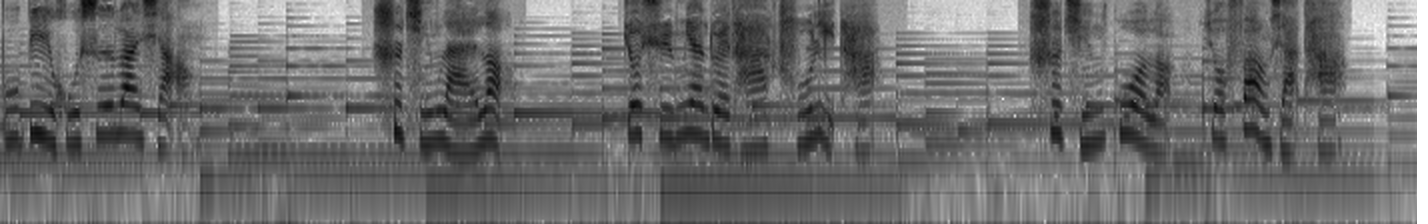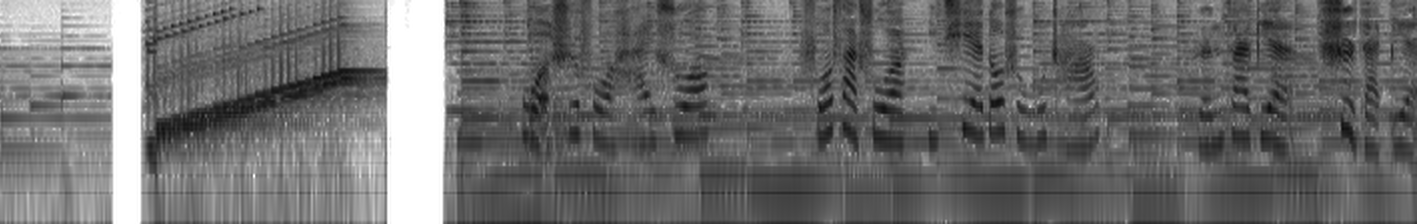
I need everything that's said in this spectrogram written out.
不必胡思乱想；事情来了，就去面对它，处理它；事情过了，就放下它。我师父还说，佛法说一切都是无常。人在变，事在变，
